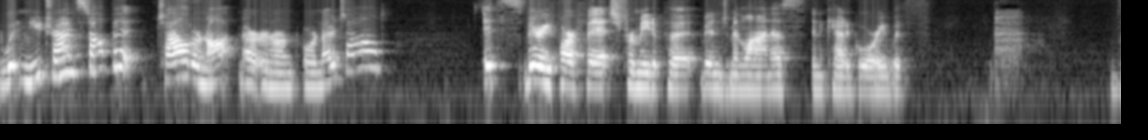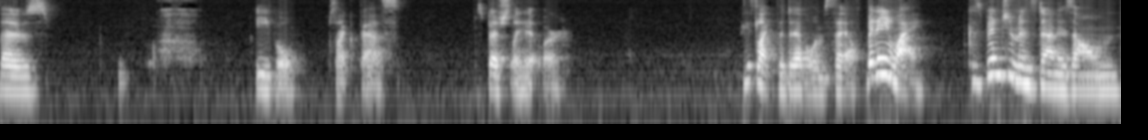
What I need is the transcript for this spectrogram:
wouldn't you try and stop it? child or not or, or, or no child it's very far-fetched for me to put benjamin linus in a category with those evil psychopaths, especially Hitler. He's like the devil himself. But anyway, because Benjamin's done his own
